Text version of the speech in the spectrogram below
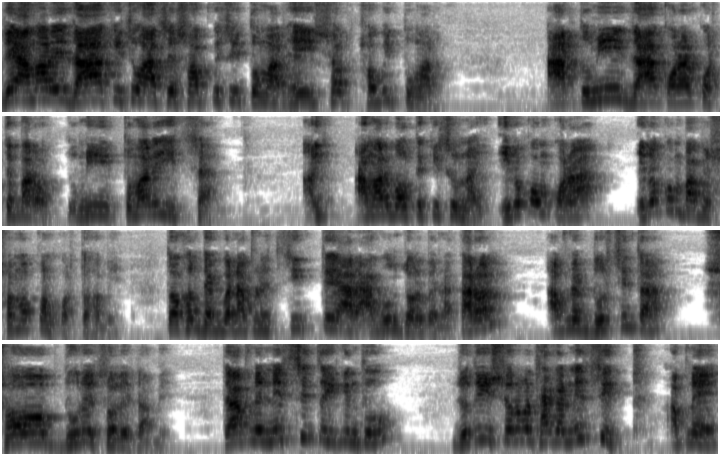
যে আমার এই যা কিছু আছে, সব কিছুই তোমার। হে ঈশ্বর, সবই তোমার। আর তুমি যা করার করতে পারো, তুমি তোমারই ইচ্ছা। আমার বলতে কিছু নাই। এরকম করা, এরকমভাবে সমর্পণ করতে হবে। তখন দেখবেন আপনার চিত্তে আর আগুন জ্বলবে না। কারণ আপনার দুশ্চিন্তা সব দূরে চলে যাবে। তা আপনি নিশ্চিতই কিন্তু যদি ঈশ্বরের থাকে নিশ্চিত আপনি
